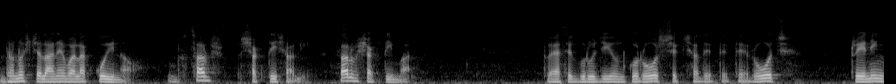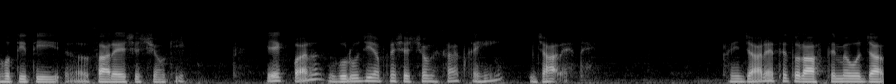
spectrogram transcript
धनुष चलाने वाला कोई ना हो। सर्व शक्तिशाली सर्वशक्तिमान तो ऐसे गुरुजी उनको रोज़ शिक्षा देते थे, रोज़ ट्रेनिंग होती थी सारे शिष्यों की। एक बार गुरुजी अपने शिष्यों के साथ कहीं जा रहे थे। कहीं जा रहे थे तो रास्ते में वो जा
